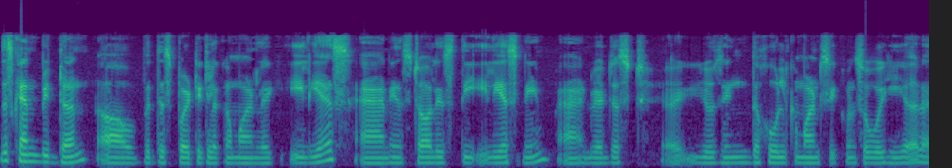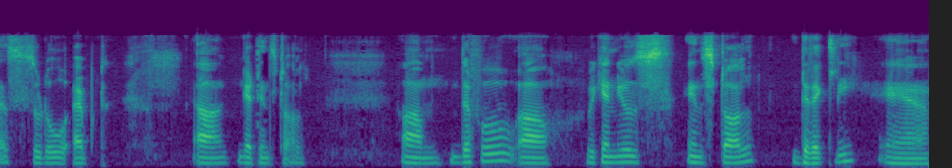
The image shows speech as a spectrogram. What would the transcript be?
This can be done uh, with this particular command like alias and install is the alias name and we're just uh, using the whole command sequence over here as sudo apt uh, get install um, therefore uh, we can use install directly uh,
